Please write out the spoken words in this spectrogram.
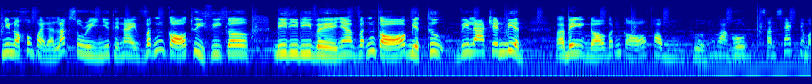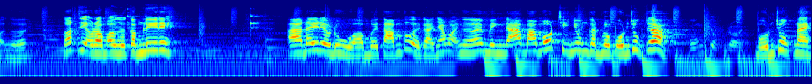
Nhưng nó không phải là luxury như thế này. Vẫn có thủy phi cơ đi đi đi về nha. Vẫn có biệt thự villa trên biển. Và bên cạnh đó vẫn có phòng hướng hoàng hôn sunset nha mọi người rót rượu rồi mọi người cầm ly đi. À đây đều đủ 18 tuổi cả nha mọi người Mình đã 31, chị Nhung gần vào 40 chưa? 40 rồi. 40 này,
